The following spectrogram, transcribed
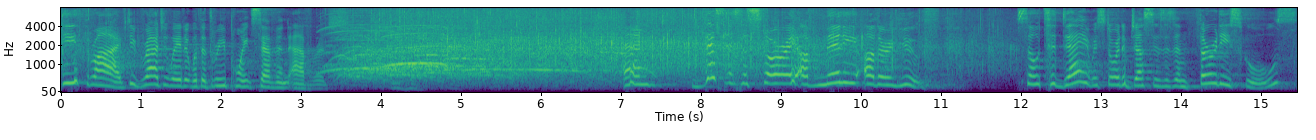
He thrived. He graduated with a 3.7 average. And this is the story of many other youth. So today, restorative justice is in 30 schools.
